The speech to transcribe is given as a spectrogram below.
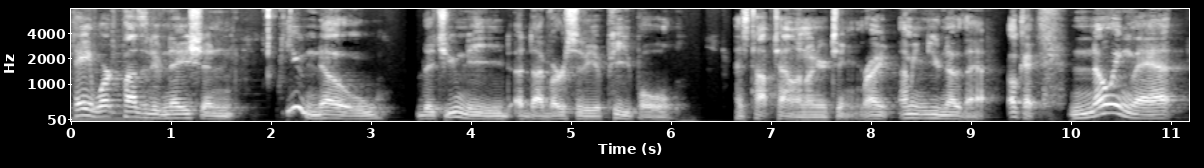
Hey, Work Positive Nation, you know that you need a diversity of people as top talent on your team, right? I mean, you know that. Okay. Knowing that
